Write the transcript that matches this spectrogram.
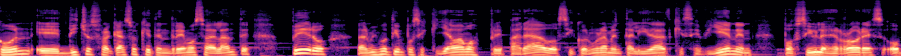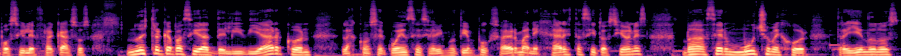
con eh, dichos fracasos que tendremos adelante, pero al mismo tiempo si es que ya vamos preparados y con una mentalidad que se vienen posibles errores o posibles fracasos, nuestra capacidad de lidiar con las consecuencias y al mismo tiempo saber manejar estas situaciones va a ser mucho mejor, trayéndonos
